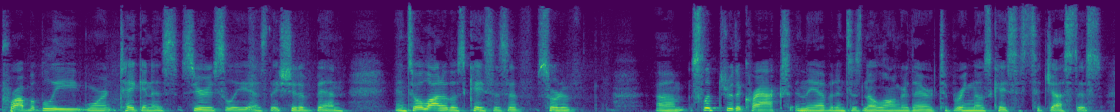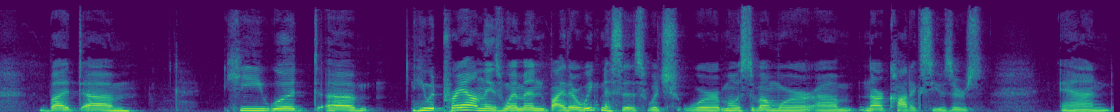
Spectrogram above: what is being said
probably weren't taken as seriously as they should have been. And so a lot of those cases have sort of um, slipped through the cracks, and the evidence is no longer there to bring those cases to justice. But um, he would um, he would prey on these women by their weaknesses, which were most of them were um, narcotics users, and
